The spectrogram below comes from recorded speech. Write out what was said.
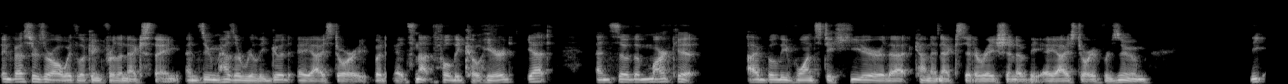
investors are always looking for the next thing. And Zoom has a really good AI story, but it's not fully cohered yet. And so the market, I believe, wants to hear that kind of next iteration of the AI story for Zoom. The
